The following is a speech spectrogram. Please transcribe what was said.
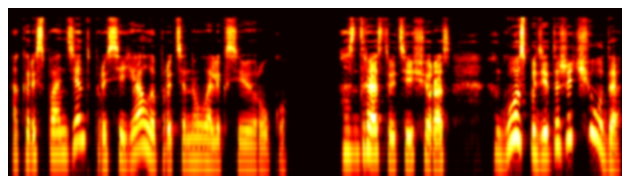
А корреспондент просиял и протянул Алексею руку. «Здравствуйте еще раз! Господи, это же чудо!»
